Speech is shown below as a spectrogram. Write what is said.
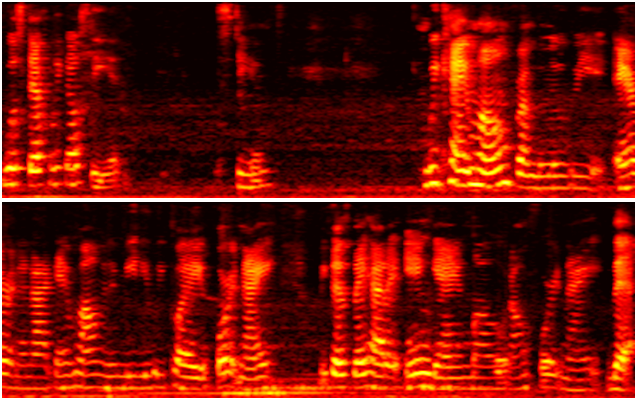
we'll definitely go see it. Still. We came home from the movie. Aaron and I came home and immediately played Fortnite because they had an in-game mode on Fortnite that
